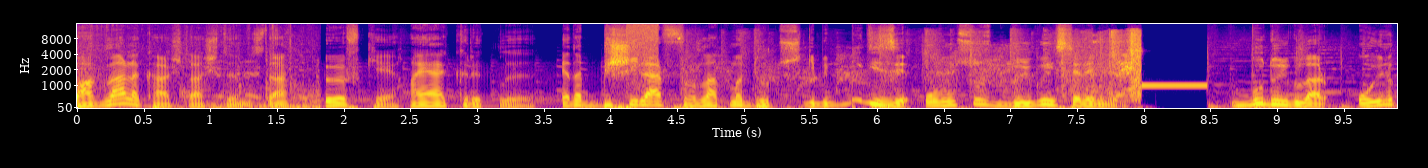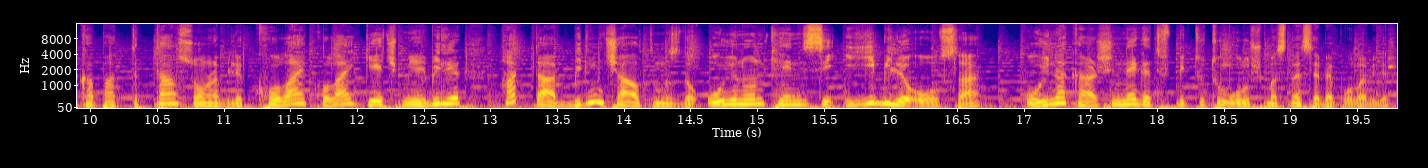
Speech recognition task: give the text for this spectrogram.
buglarla karşılaştığımızda öfke, hayal kırıklığı ya da bir şeyler fırlatma dürtüsü gibi bir dizi olumsuz duygu hissedebiliriz. Bu duygular oyunu kapattıktan sonra bile kolay kolay geçmeyebilir. Hatta bilinçaltımızda oyunun kendisi iyi bile olsa oyuna karşı negatif bir tutum oluşmasına sebep olabilir.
